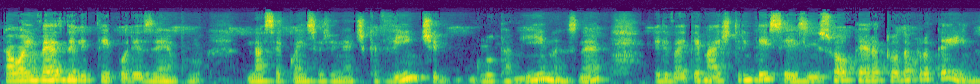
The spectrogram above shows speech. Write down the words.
Então ao invés dele ter, por exemplo, na sequência genética 20 glutaminas, né? Ele vai ter mais de 36 e isso altera toda a proteína.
